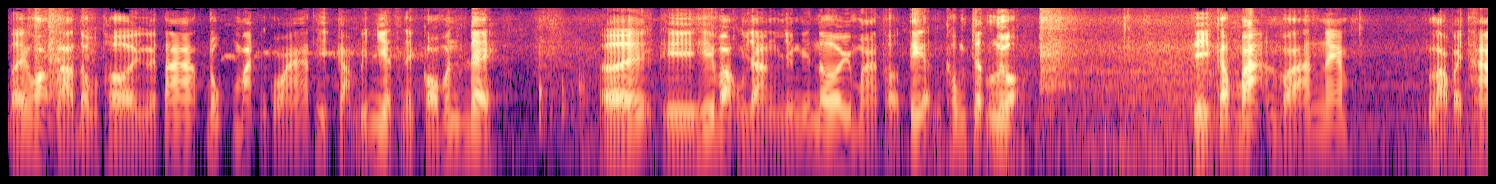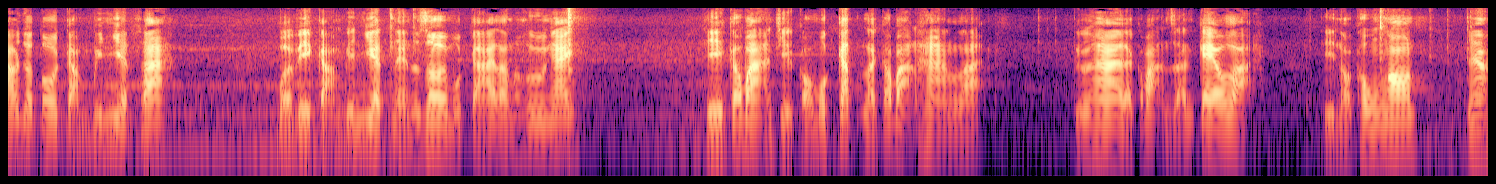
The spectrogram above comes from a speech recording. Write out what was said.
Đấy, hoặc là đồng thời người ta đúc mạnh quá thì cảm biến nhiệt này có vấn đề. Đấy, thì hy vọng rằng những cái nơi mà thợ tiện không chất lượng thì các bạn và anh em là phải tháo cho tôi cảm biến nhiệt ra. Bởi vì cảm biến nhiệt này nó rơi một cái là nó hư ngay. Thì các bạn chỉ có một cách là các bạn hàn lại. Thứ hai là các bạn dán keo lại thì nó không ngon nha.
